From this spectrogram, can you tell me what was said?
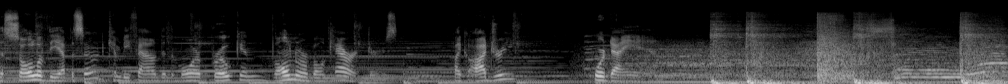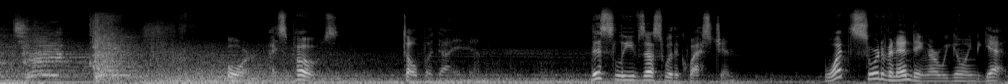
The soul of the episode can be found in the more broken, vulnerable characters, like Audrey or Diane. Or, I suppose, Tulpa Diane. This leaves us with a question What sort of an ending are we going to get?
